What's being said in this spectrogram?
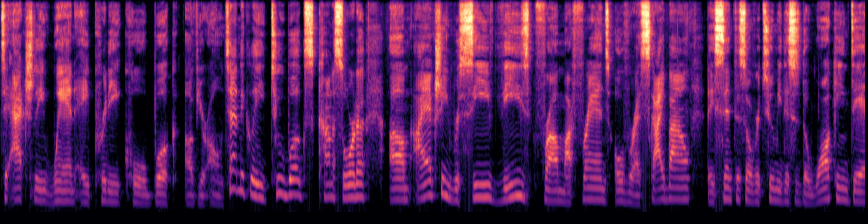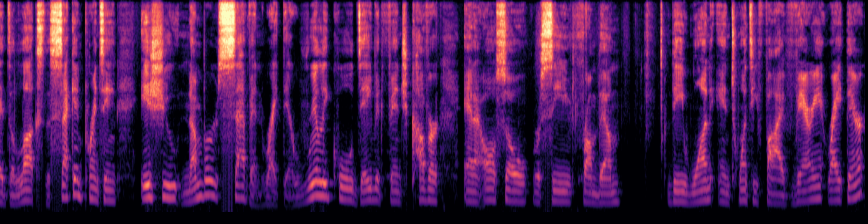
to actually win a pretty cool book of your own. Technically, two books, kind of sorta. Um, I actually received these from my friends over at Skybound. They sent this over to me. This is the Walking Dead Deluxe, the second printing issue number seven right there. Really cool David Finch cover. And I also received from them the 1 in 25 variant right there.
